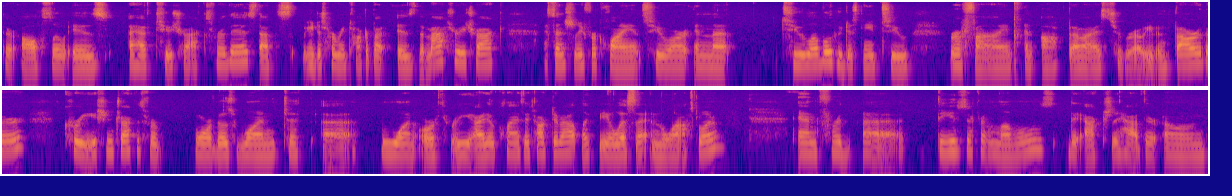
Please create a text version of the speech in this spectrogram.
There also is, I have two tracks for this. That's what you just heard me talk about is the mastery track, essentially for clients who are in that two level who just need to refine and optimize to grow even farther. Creation track is for more of those one to uh, one or three ideal clients I talked about, like the Alyssa and the last one. And for uh, these different levels, they actually have their own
